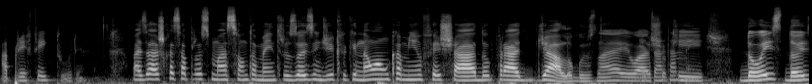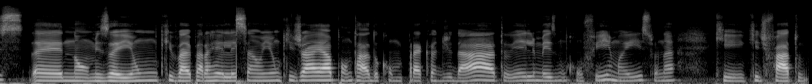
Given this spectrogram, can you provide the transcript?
à prefeitura. Mas eu acho que essa aproximação também entre os dois indica que não há um caminho fechado para diálogos, né? Eu Exatamente. acho que dois, dois é, nomes aí, um que vai para a reeleição e um que já é apontado como pré-candidato, e ele mesmo confirma isso, né? Que, que de fato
